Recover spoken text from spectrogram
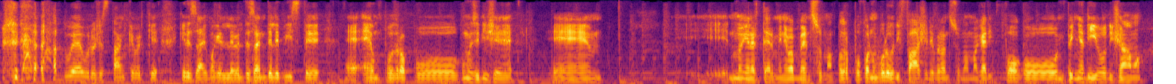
a 2 euro ci sta anche perché, che ne sai, magari il level design delle piste è, è un po' troppo, come si dice, ehm, eh, non mi viene il termine, vabbè, insomma, un po' troppo, non volevo di facile, però insomma, magari poco impegnativo, diciamo.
